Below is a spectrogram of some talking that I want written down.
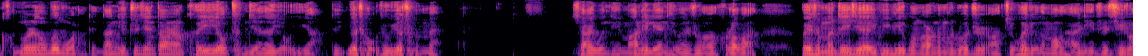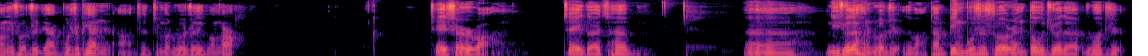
很多人都问过了，这男女之间当然可以有纯洁的友谊啊，这越丑就越纯呗。下一个问题，马里莲提问说：何老板，为什么这些 A P P 广告那么弱智啊？九块九的茅台，理直气壮的说自己还不是骗子啊？这这么弱智的广告，这事儿吧，这个他，嗯，你觉得很弱智对吧？但并不是所有人都觉得弱智。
